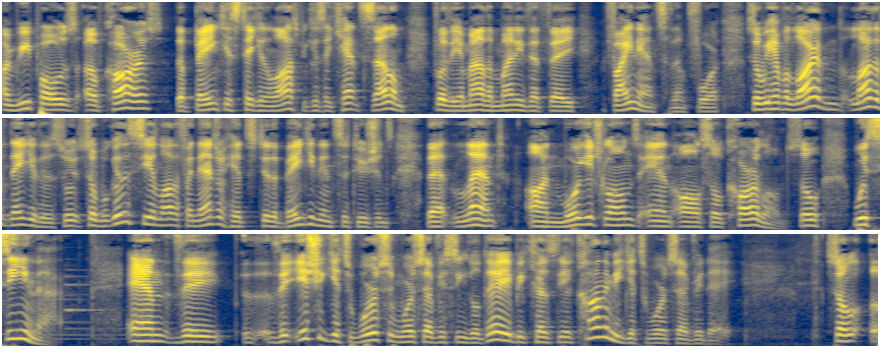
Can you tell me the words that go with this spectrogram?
on repos of cars. The bank is taking the loss because they can't sell them for the amount of money that they finance them for. So we have a lot of, a lot of negatives. So, so we're going to see a lot of financial hits to the banking institutions that lent on mortgage loans and also car loans. So we're seeing that. And the the issue gets worse and worse every single day because the economy gets worse every day. So uh,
